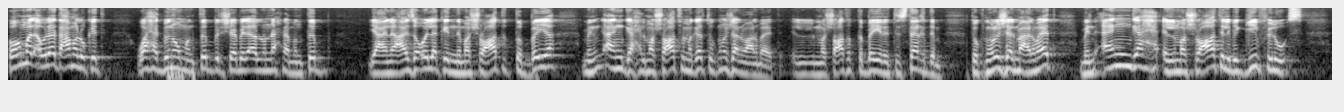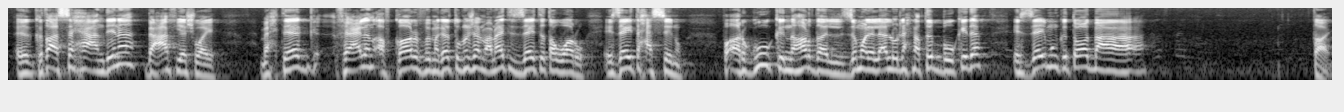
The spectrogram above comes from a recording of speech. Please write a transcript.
فهم الأولاد عملوا كده. واحد منهم من طب الشباب اللي قالوا إن إحنا من طب يعني عايز أقول لك ان المشروعات الطبيه من انجح المشروعات في مجال تكنولوجيا المعلومات. المشروعات الطبيه اللي بتستخدم تكنولوجيا المعلومات من انجح المشروعات اللي بتجيب فلوس. القطاع الصحي عندنا بعافية شوية. محتاج فعلا أفكار في مجال تكنولوجيا المعلومات إزاي تطوره إزاي تحسنه. فأرجوك النهارده الزملاء اللي قالوا إن إحنا طب وكده إزاي ممكن تقعد مع طيب.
